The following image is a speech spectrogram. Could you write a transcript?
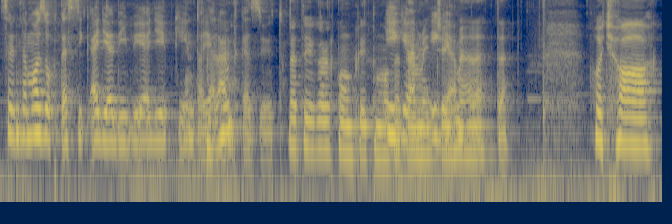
Szerintem azok teszik egyedivé egyébként a mhm. jelentkezőt. De tényleg a konkrétumokat igen, említsék igen. mellette. Hogyha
